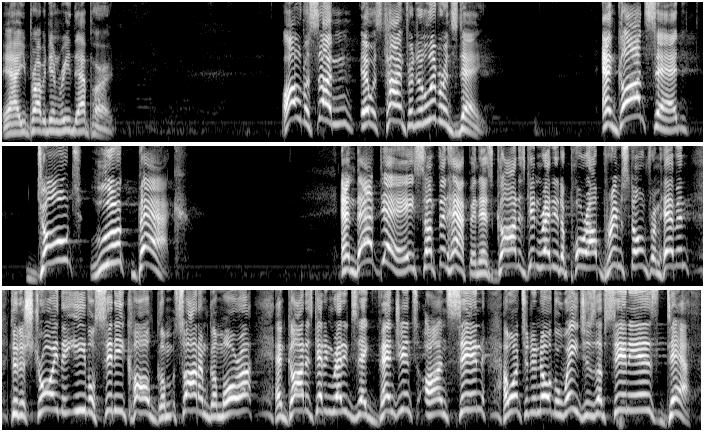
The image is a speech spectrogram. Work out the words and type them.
Yeah, you probably didn't read that part. Of a sudden, it was time for Deliverance Day. And God said, Don't look back. And that day, something happened as God is getting ready to pour out brimstone from heaven to destroy the evil city called Sodom Gomorrah. And God is getting ready to take vengeance on sin. I want you to know the wages of sin is death.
